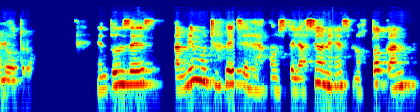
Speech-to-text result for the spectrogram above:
al otro. Entonces, también muchas veces las constelaciones nos tocan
